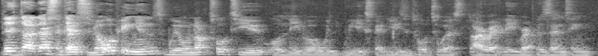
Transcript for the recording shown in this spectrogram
That, that, that's, Again, that's no opinions. We will not talk to you, or neither would we expect you to talk to us directly representing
